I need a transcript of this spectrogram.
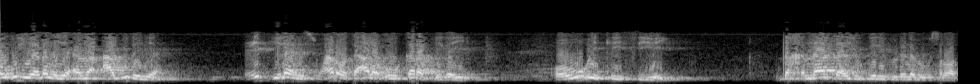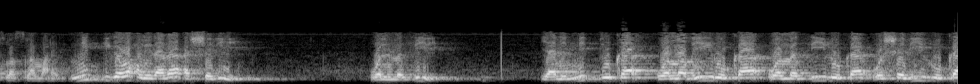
oo u yeedhanaya ama caabudaya cid ilaahay subxaana watacaala uu garab dhigay oo u ekeysiiyey naarta ayuu geli bu yihi nabigu salawatullah waslamu caleyh niddiga waxaa la yidhahdaa ashabiih wlmathiil yani niduka wa nadiiruka wa mathiiluka wa shabiihuka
